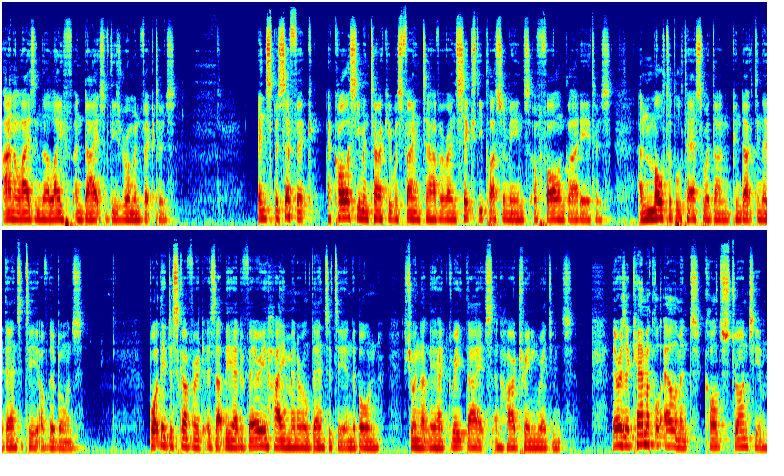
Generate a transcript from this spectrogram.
analysing the life and diets of these Roman victors. In specific, a Colosseum in Turkey was found to have around 60 plus remains of fallen gladiators, and multiple tests were done conducting the density of their bones. What they discovered is that they had a very high mineral density in the bone, showing that they had great diets and hard training regimens. There is a chemical element called strontium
